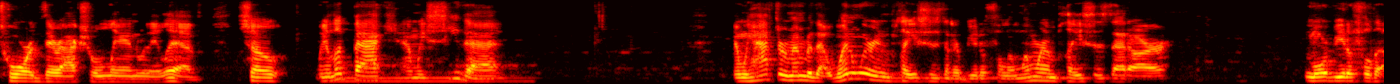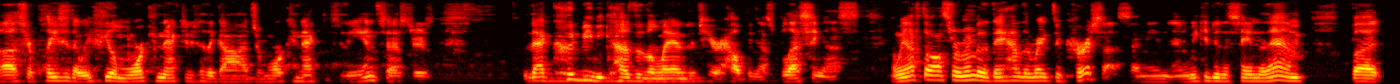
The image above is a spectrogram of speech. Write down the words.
toward their actual land where they live. So we look back and we see that. And we have to remember that when we're in places that are beautiful and when we're in places that are more beautiful to us or places that we feel more connected to the gods or more connected to the ancestors, that could be because of the land that's here helping us, blessing us. And we have to also remember that they have the right to curse us. I mean, and we could do the same to them, but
